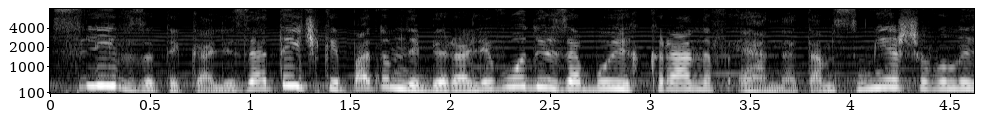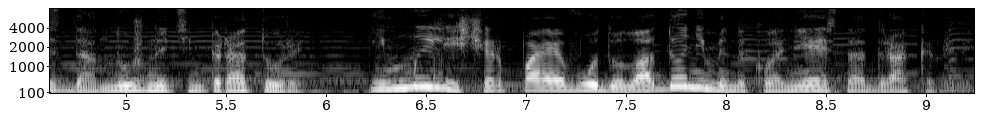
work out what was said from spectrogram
Слив затыкали затычкой, потом набирали воду из обоих кранов, и она там смешивалась до нужной температуры и мыли, черпая воду ладонями, наклоняясь над раковиной.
